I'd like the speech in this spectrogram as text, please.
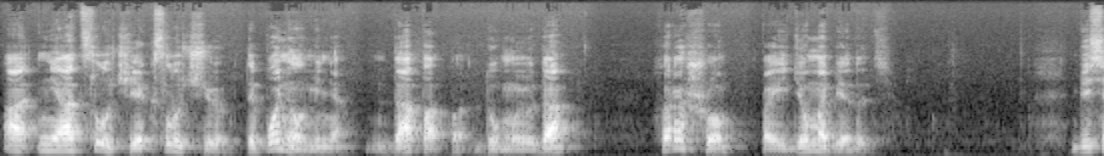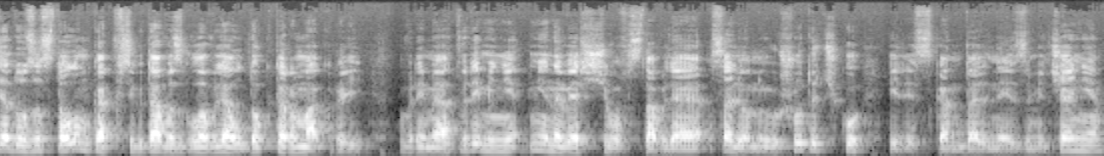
а не от случая к случаю. Ты понял меня? Да, папа? Думаю, да. Хорошо, пойдем обедать. Беседу за столом, как всегда, возглавлял доктор Макрей, время от времени ненавязчиво вставляя соленую шуточку или скандальные замечания.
